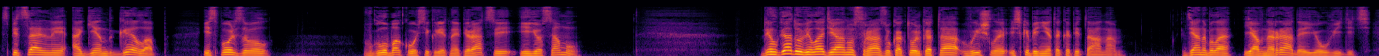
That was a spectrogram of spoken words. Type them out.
специальный агент Гэллоп использовал в глубоко секретной операции ее саму. Делгадо увела Диану сразу, как только та вышла из кабинета капитана. Диана была явно рада ее увидеть —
